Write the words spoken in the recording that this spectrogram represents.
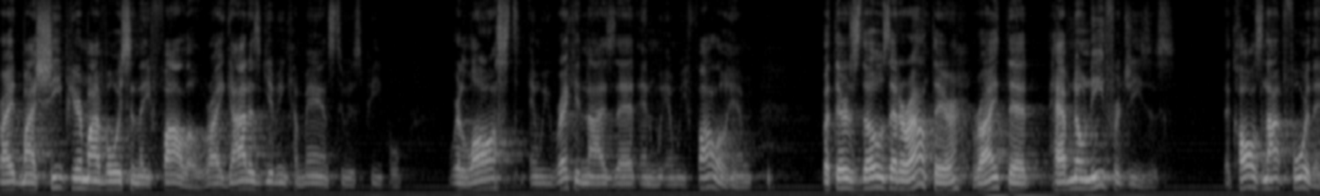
right? My sheep hear my voice and they follow, right? God is giving commands to his people. We're lost and we recognize that and we, and we follow him. But there's those that are out there, right, that have no need for Jesus. The call's not for them,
